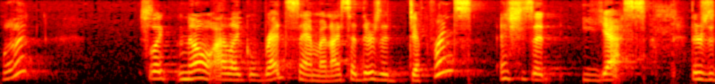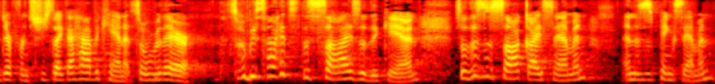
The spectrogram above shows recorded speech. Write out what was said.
what? She's like, no, I like red salmon. I said, there's a difference? And she said, yes, there's a difference. She's like, I have a can, it's over there. So besides the size of the can, so this is sockeye salmon, and this is pink salmon.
